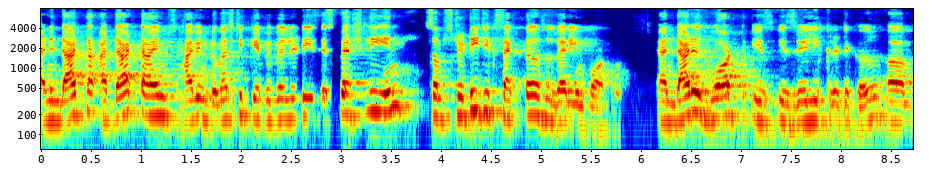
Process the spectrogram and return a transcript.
And in that at that times having domestic capabilities especially in some strategic sectors is very important. And that is what is is really critical. Um,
